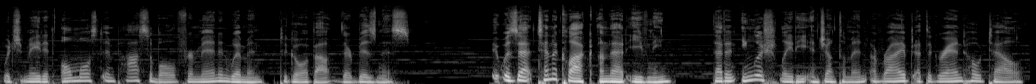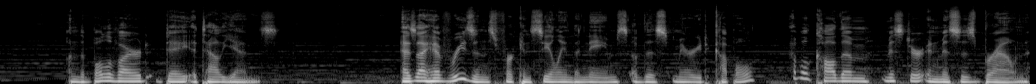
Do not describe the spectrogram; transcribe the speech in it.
which made it almost impossible for men and women to go about their business. It was at 10 o'clock on that evening that an English lady and gentleman arrived at the Grand Hotel on the Boulevard des Italiens. As I have reasons for concealing the names of this married couple, I will call them Mr. and Mrs. Brown.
